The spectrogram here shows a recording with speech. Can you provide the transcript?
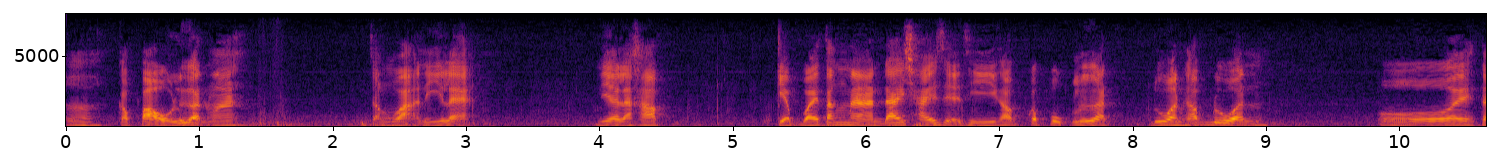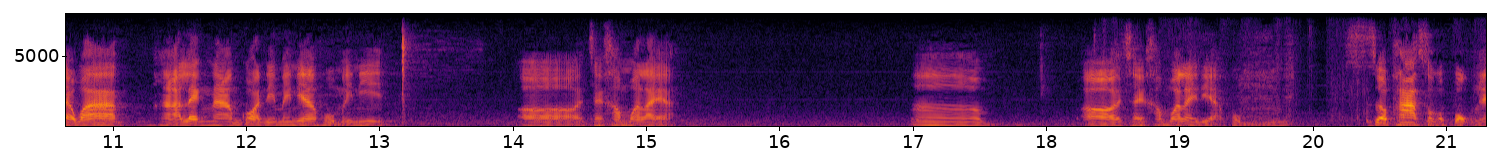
อากระเป๋าเลือดมา จังหวะนี้แหละ เนี่ยแหละครับ เก็บไว้ตั้งนานได้ใช้เสียทีครับกระปุกเลือดด่วนครับด่วน โอ้ยแต่ว่าหาแหล่งน้ำก่อนดีไหมเนี่ย ผมไอ้นี่ เอ่อใช้คำว่าอะไรอะ่ะเอ่อเอ่อใช้คำว่าอะไรเดียวผมเสื้อผ้าสกปรกไง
